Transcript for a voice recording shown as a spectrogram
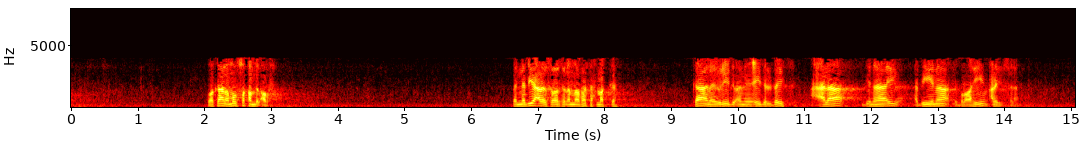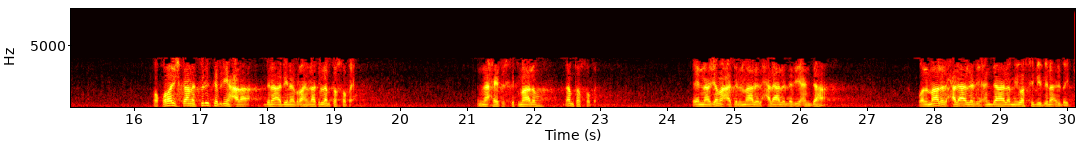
وكان ملصقا بالأرض فالنبي عليه الصلاة والسلام لما فتح مكة كان يريد أن يعيد البيت على بناء أبينا إبراهيم عليه السلام. وقريش كانت تريد تبنيه على بناء أبينا إبراهيم لكن لم تستطع. من ناحية استكماله لم تستطع. لأنها جمعت المال الحلال الذي عندها. والمال الحلال الذي عندها لم يوفي ببناء البيت.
